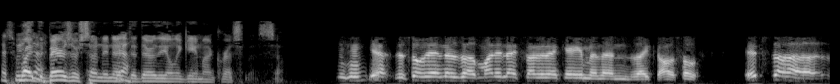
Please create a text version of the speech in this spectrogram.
That's what he Right. said. The Bears are Sunday night. Yeah. that They're the only game on Christmas. So hmm Yeah. So then there's a Monday night, Sunday night game, and then like oh, so it's uh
